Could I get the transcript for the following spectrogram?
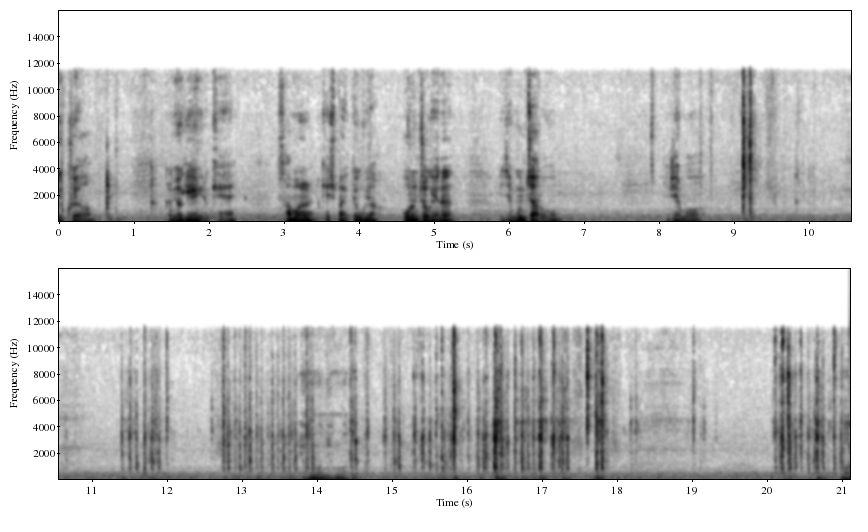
넣고요. 그럼 여기에 이렇게 3월 게시판이 뜨고요. 오른쪽에는 이제 문자로 이제 뭐 영문 영문 뭐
